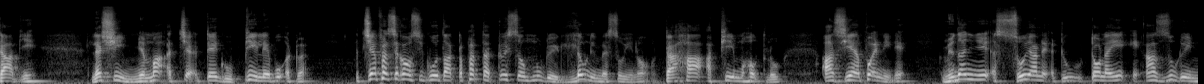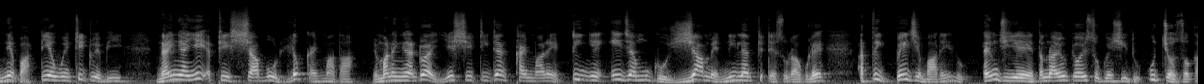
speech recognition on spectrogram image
ဒါအပြင်လက်ရှိမြန်မာအကြက်အတဲကိုပြည်လဲဖို့အတွက်အကြက်ဖက်စစ်ကောင်စီကိုသာတစ်ဖက်သက်တွဲဆုံမှုတွေလုပ်နေမယ်ဆိုရင်တော့ဒါဟာအပြေမဟုတ်သလိုအာဆီယံအဖွဲ့အနေနဲ့ အမျိုးသားညီညွတ်ရေးအစိုးရနဲ့အတူတော်လှန်ရေးအင်အားစုတွေနဲ့ပါတရားဝင်ထိတွေ့ပြီးနိုင်ငံရေးအဖြစ်ရှာဖို့လုပ်ကင်မှသာမြန်မာနိုင်ငံအတွက်ရရှိတည်တံ့ခိုင်မာတဲ့တည်ငြိမ်အေးချမ်းမှုကိုရမယ်နီလန်းဖြစ်တယ်ဆိုတာကိုလည်းအသိပေးခြင်းပါတယ်လို့ MG ရဲ့တမန်တော်ရုံးပြောရေးဆိုခွင့်ရှိသူဦးကျော်စောက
